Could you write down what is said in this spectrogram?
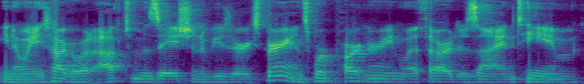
you know, when you talk about optimization of user experience, we're partnering with our design team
